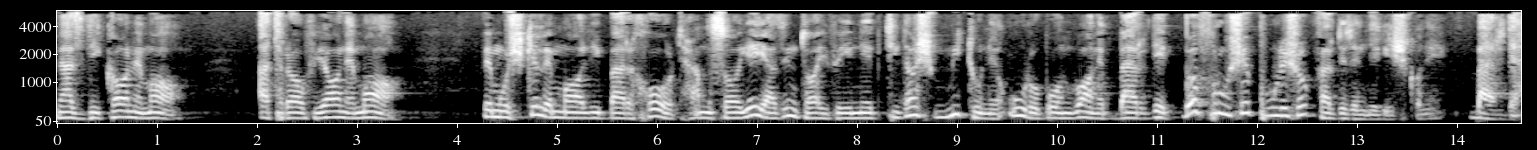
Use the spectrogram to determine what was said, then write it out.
نزدیکان ما اطرافیان ما به مشکل مالی برخورد همسایه از این طایفه نبتی داشت می‌تونه او رو به عنوان برده بفروشه پولش رو خرج زندگیش کنه. برده.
